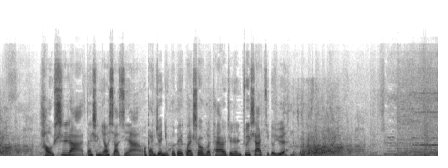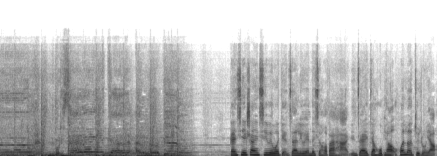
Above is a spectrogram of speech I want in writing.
好诗啊！但是你要小心啊，我感觉你会被怪兽和太二真人追杀几个月。感谢上一期为我点赞留言的小伙伴哈！人在江湖飘，欢乐最重要。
